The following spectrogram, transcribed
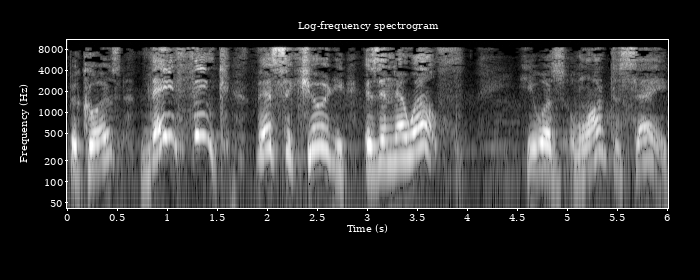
because they think their security is in their wealth. He was wont to say,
